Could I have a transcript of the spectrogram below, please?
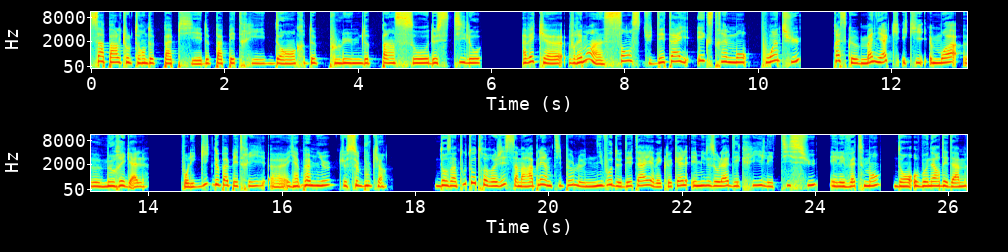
ça parle tout le temps de papier, de papeterie, d'encre, de plumes, de pinceaux, de stylos, avec euh, vraiment un sens du détail extrêmement pointu, presque maniaque, et qui, moi, euh, me régale. Pour les geeks de papeterie, il euh, n'y a pas mieux que ce bouquin. Dans un tout autre registre, ça m'a rappelé un petit peu le niveau de détail avec lequel Émile Zola décrit les tissus et les vêtements dans Au bonheur des dames.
